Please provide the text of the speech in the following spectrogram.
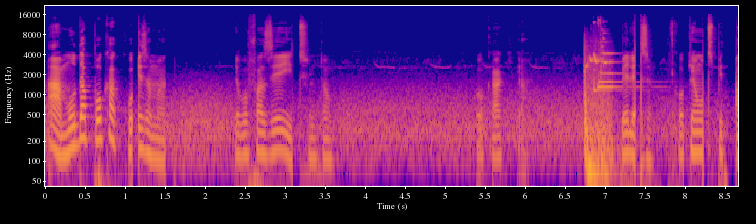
Ah, muda pouca coisa, mano. Eu vou fazer isso, então. Vou colocar aqui, ó. Beleza. Coloquei um hospital.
